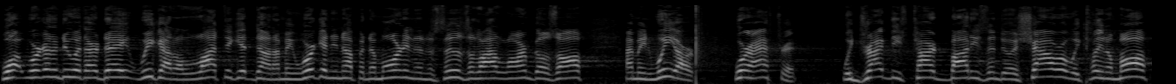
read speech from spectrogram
what we're going to do with our day, we got a lot to get done. I mean, we're getting up in the morning and as soon as the loud alarm goes off, I mean, we are, we're after it. We drag these tired bodies into a shower, we clean them off,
